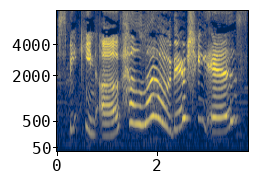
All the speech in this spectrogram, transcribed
Speaking of, hello, there she is.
